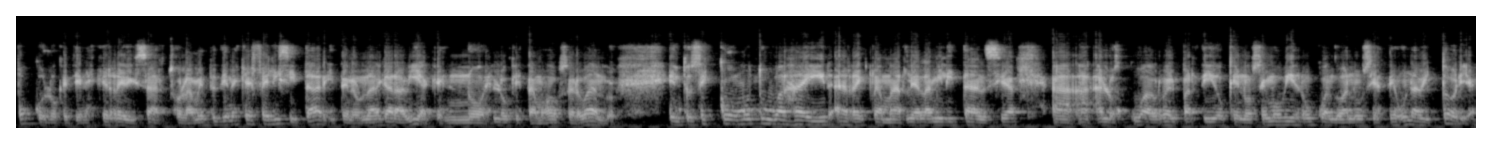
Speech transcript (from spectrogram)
poco lo que tienes que revisar, solamente tienes que felicitar y tener una algarabía, que no es lo que estamos observando. Entonces, ¿cómo tú vas a ir a reclamar? Llamarle a la militancia, a, los cuadros del partido que no se movieron cuando anunciaste una victoria.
